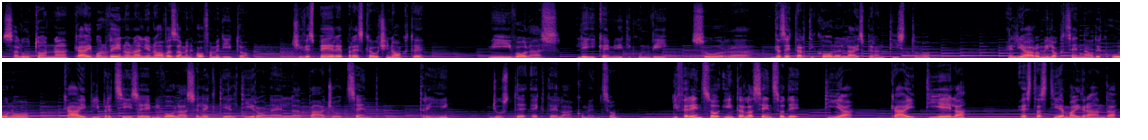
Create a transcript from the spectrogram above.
Saluton kai bonvenon al nova Zamenhof medito. Ci vespere presca o cinocte mi volas legi kai mediti kun vi sur uh, gazeta articolo la esperantisto el iaro 1891 kai pli precise mi volas selecti el tiro nel pagio cent tri giuste ecte la comenzo differenzo inter la senso de tia cae tiela estas tie malgranda,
